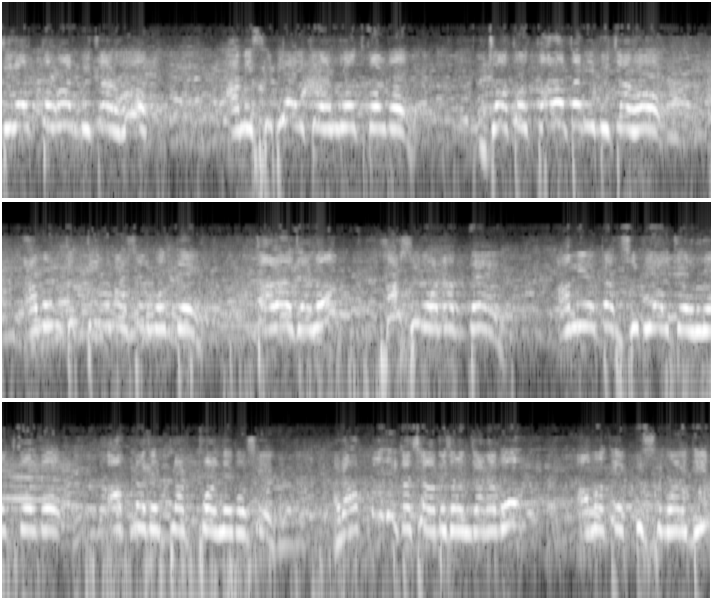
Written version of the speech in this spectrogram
তিলোত্তমার বিচার হোক আমি সিবিআইকে অনুরোধ করব, যত তাড়াতাড়ি বিচার হোক, এমনকি তিন মাসের মধ্যে তারা যেন ফাঁসির অর্ডার দেয়, আমি এটা সিবিআইকে অনুরোধ করব, আপনাদের প্ল্যাটফর্মে বসে। আর আপনাদের কাছে আবেদন জানাব, আমাকে একটু সময় দিন,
